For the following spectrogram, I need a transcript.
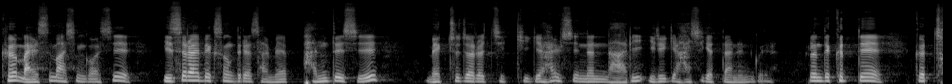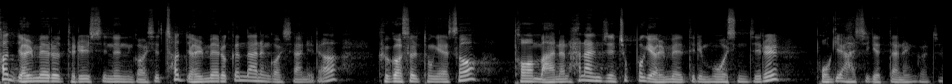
그 말씀하신 것이 이스라엘 백성들의 삶에 반드시 맥주절을 지키게 할 수 있는 날이 이르게 하시겠다는 거예요. 그런데 그때 그 첫 열매로 드릴 수 있는 것이 첫 열매로 끝나는 것이 아니라 그것을 통해서 더 많은 하나님 주신 축복의 열매들이 무엇인지를 보게 하시겠다는 거죠.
